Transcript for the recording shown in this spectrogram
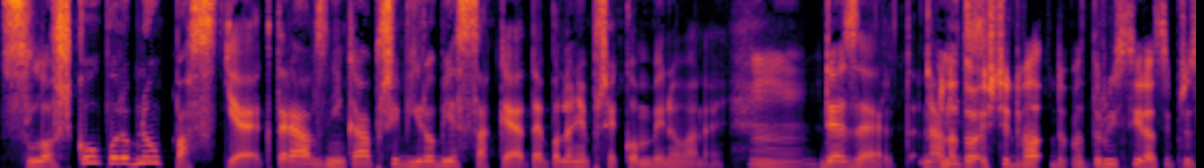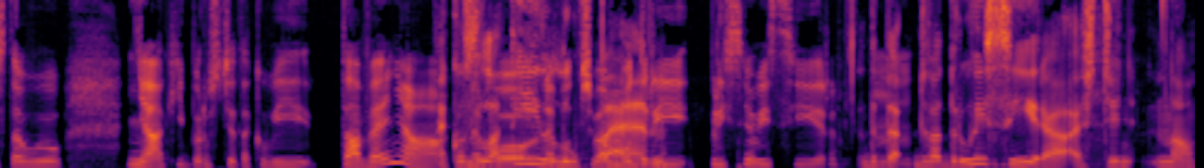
složkou podobnou pastě, která vzniká při výrobě sake. To je podle mě překombinované. Hmm. Dezert. A na to ještě dva, dva druhý síra si představuju nějaký prostě takový taveňák. Jako nebo, zlatý nebo třeba lupen. modrý plísňový sír. dva, dva druhy síra a ještě, no.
